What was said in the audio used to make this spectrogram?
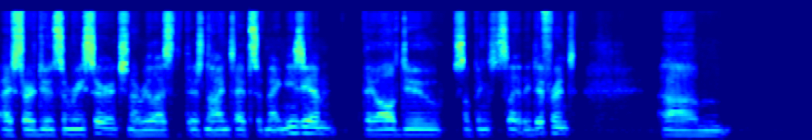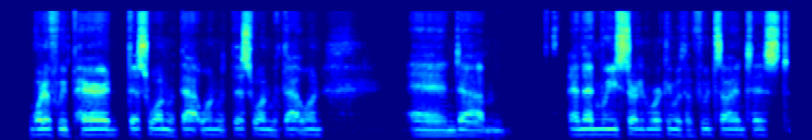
I started doing some research and I realized that there's nine types of magnesium. They all do something slightly different. Um, what if we paired this one with that one with this one with that one, and um, and then we started working with a food scientist,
